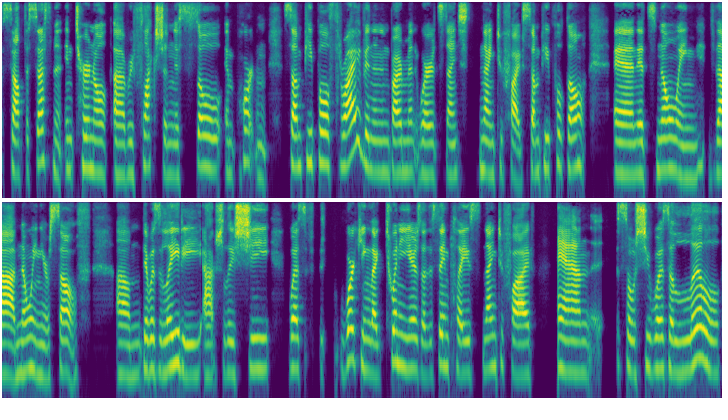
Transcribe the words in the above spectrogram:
self assessment, internal uh, reflection is so important. Some people thrive in an environment where it's nine, nine to five. Some people don't. And it's knowing that, knowing yourself. Um, there was a lady actually, she was working like 20 years at the same place, nine to five. And so she was a little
